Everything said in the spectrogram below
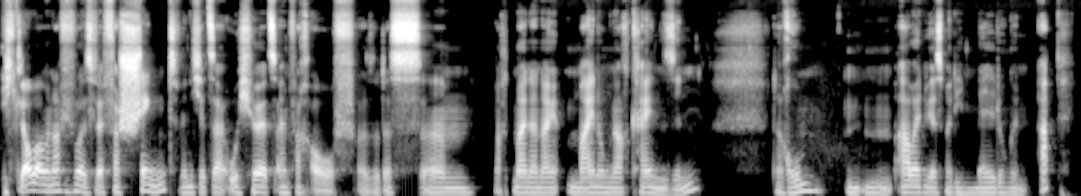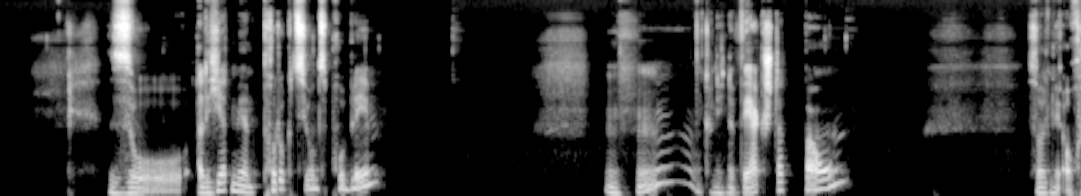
ich glaube aber nach wie vor, es wäre verschenkt, wenn ich jetzt sage, oh, ich höre jetzt einfach auf. Also das ähm, macht meiner Meinung nach keinen Sinn. Darum arbeiten wir erstmal die Meldungen ab. So, also hier hatten wir ein Produktionsproblem. Mhm. Dann kann ich eine Werkstatt bauen. Sollten wir auch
